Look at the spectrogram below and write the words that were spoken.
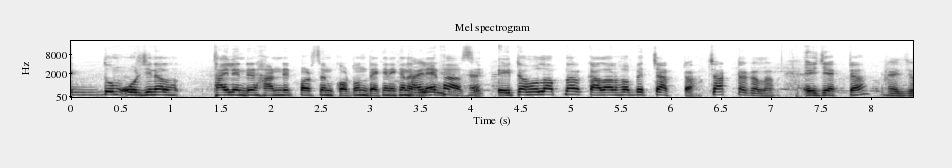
একদম অরিজিনাল থাইল্যান্ডের হান্ড্রেড পার্সেন্ট কটন দেখেন এখানে লেখা আছে। হ্যাঁ। এটা হলো আপনার কালার হবে চারটা। চারটা কালার এই যে একটা। এই যে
